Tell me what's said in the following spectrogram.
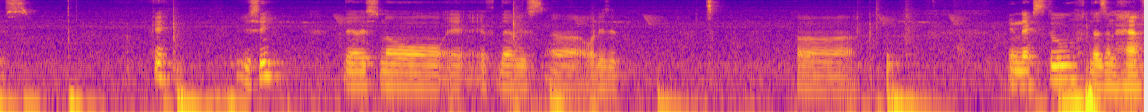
this. Okay you see? There is no if there is uh, what is it? Uh, index 2 doesn't have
